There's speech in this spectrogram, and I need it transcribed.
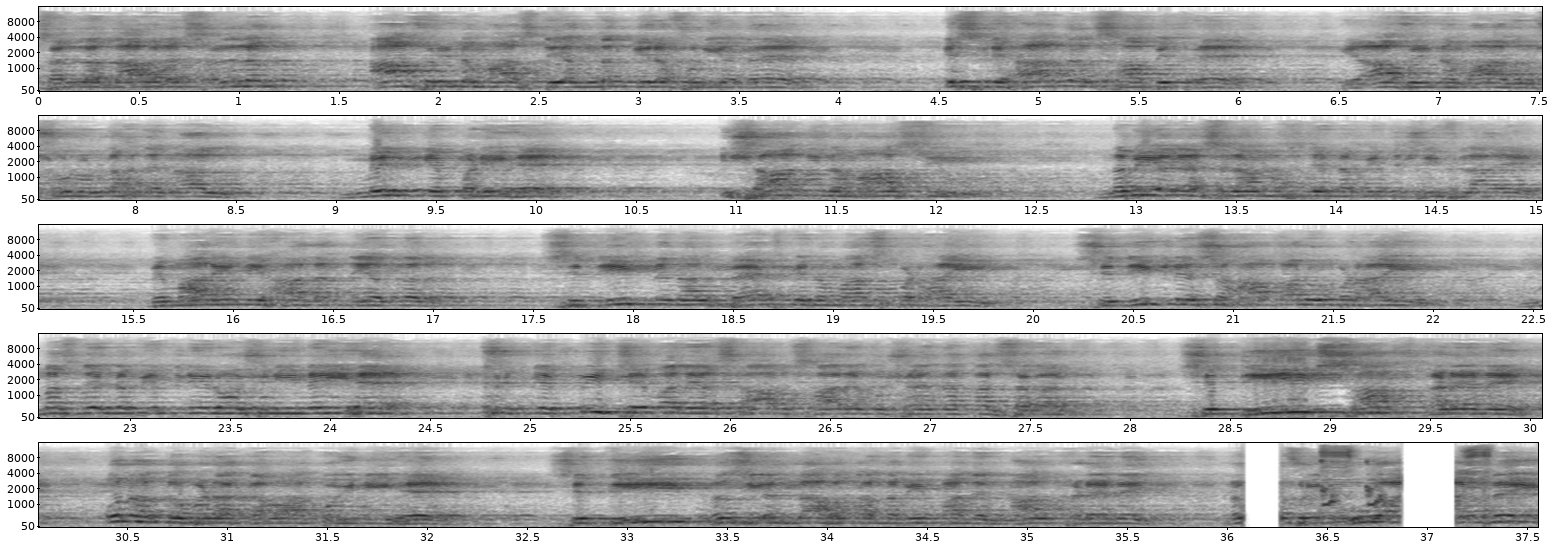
صلی اللہ علیہ وسلم آخری نماز کے اندر کی رفلیت ہے۔ اس لحاظ ثابت ہے کہ آخری نماز رسول اللہ دے نال مل کے پڑی ہے۔ عشاء کی نماز سی نبی علیہ السلام مسجد نبی تشریف لائے۔ بیماری دی حالت دے اندر صدیق نے نال بیٹھ کے نماز پڑھائی، صدیق نے صحابہ نو پڑھائی۔ مسجد نبی اتنی روشنی نہیں ہے کہ پیچھے والے اصحاب سارے مشاہدہ کر سکن۔ صدیق ساتھ کھڑے نے۔ انہوں تو بڑا گواہ کوئی نہیں ہے۔ صدیق رضی اللہ تعالی نبی پادے نال کھڑے نے۔ رسول ہوا نہیں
